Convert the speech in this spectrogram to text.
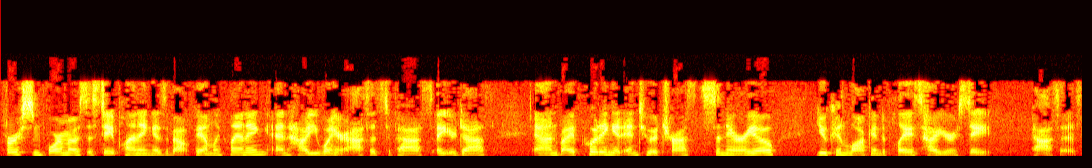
first and foremost, estate planning is about family planning and how you want your assets to pass at your death. And by putting it into a trust scenario, you can lock into place how your estate passes.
